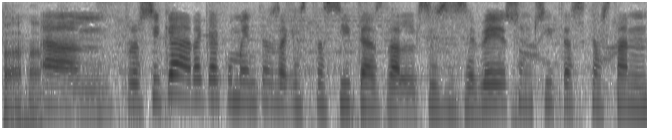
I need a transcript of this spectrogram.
Ahà. um, però sí que ara que comentes aquestes cites del CCCB, són cites que, estan,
